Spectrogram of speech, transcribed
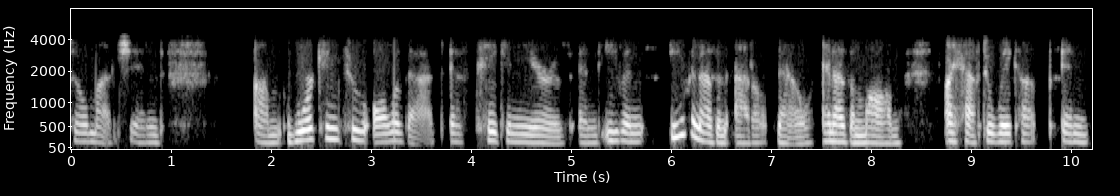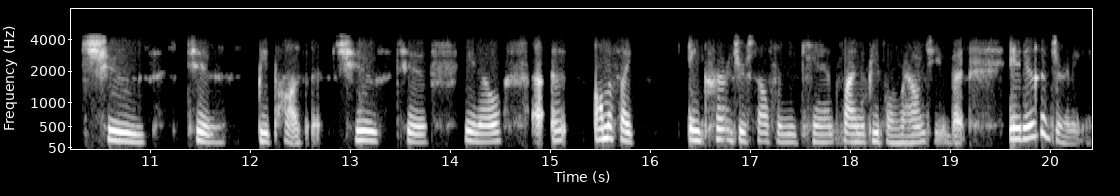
so much and um working through all of that has taken years and even even as an adult now and as a mom, I have to wake up and choose to be positive, choose to, you know, uh, uh almost like encourage yourself when you can't find the people around you. But it is a journey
